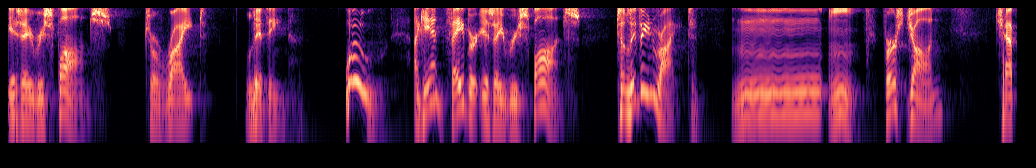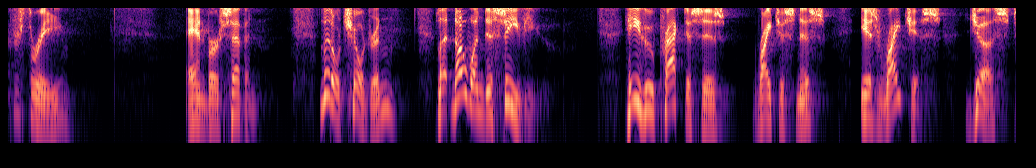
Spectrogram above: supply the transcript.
is a response to right living. Woo! Again, favor is a response to living right. Mm-mm. First John chapter 3 and verse 7. Little children, let no one deceive you. He who practices righteousness is righteous, just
